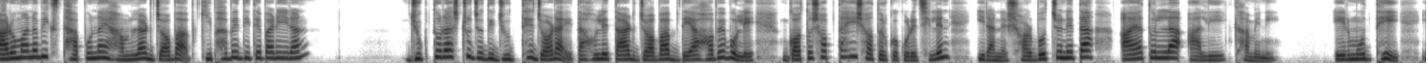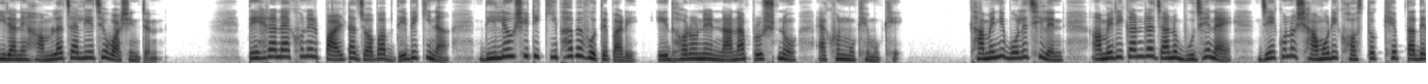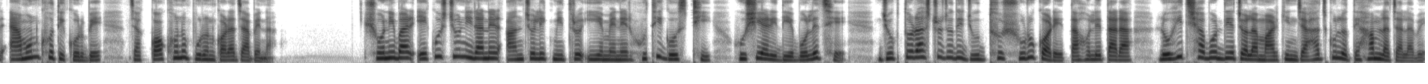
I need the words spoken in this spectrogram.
পারমাণবিক স্থাপনায় হামলার জবাব কীভাবে দিতে পারে ইরান? যুক্তরাষ্ট্র যদি যুদ্ধে জড়ায়, তাহলে তার জবাব দেয়া হবে বলে গত সপ্তাহেই সতর্ক করেছিলেন ইরানের সর্বোচ্চ নেতা আয়াতুল্লাহ আলী খামেনি। এর মধ্যেই ইরানে হামলা চালিয়েছে ওয়াশিংটন। তেহরান এখনের পাল্টা জবাব দেবে কিনা, দিলেও সেটি কীভাবে হতে পারে, এ ধরনের নানা প্রশ্ন এখন মুখে মুখে। খামেনি বলেছিলেন, আমেরিকানরা যেন বুঝে নেয় যে কোনো সামরিক হস্তক্ষেপ তাদের এমন ক্ষতি করবে যা কখনো পূরণ করা যাবে না। শনিবার একুশ জুন ইরানের আঞ্চলিক মিত্র ইয়েমেনের হুথি গোষ্ঠী হুঁশিয়ারি দিয়ে বলেছে, যুক্তরাষ্ট্র যদি যুদ্ধ শুরু করে তাহলে তারা লোহিত সাগর দিয়ে চলা মার্কিন জাহাজগুলোতে হামলা চালাবে।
